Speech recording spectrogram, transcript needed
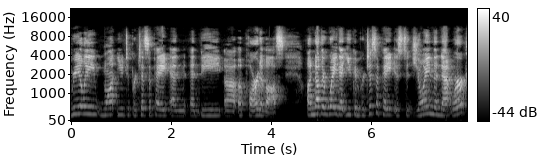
really want you to participate and, and be uh, a part of us. Another way that you can participate is to join the network.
